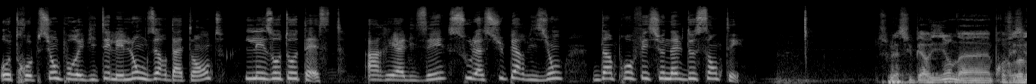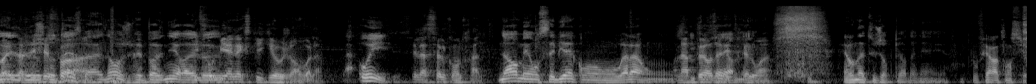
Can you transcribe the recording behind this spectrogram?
Autre option pour éviter les longues heures d'attente, les autotests, à réaliser sous la supervision d'un professionnel de santé sous la supervision d'un professionnel de l'autotest. Bah, hein. non, je ne vais pas venir. Il faut bien l'expliquer aux gens, voilà. Bah, oui. C'est la seule contrainte. Non, mais on sait bien qu'on voilà, on, a peur d'aller très loin. Et on a toujours peur d'aller. Il faut faire attention.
